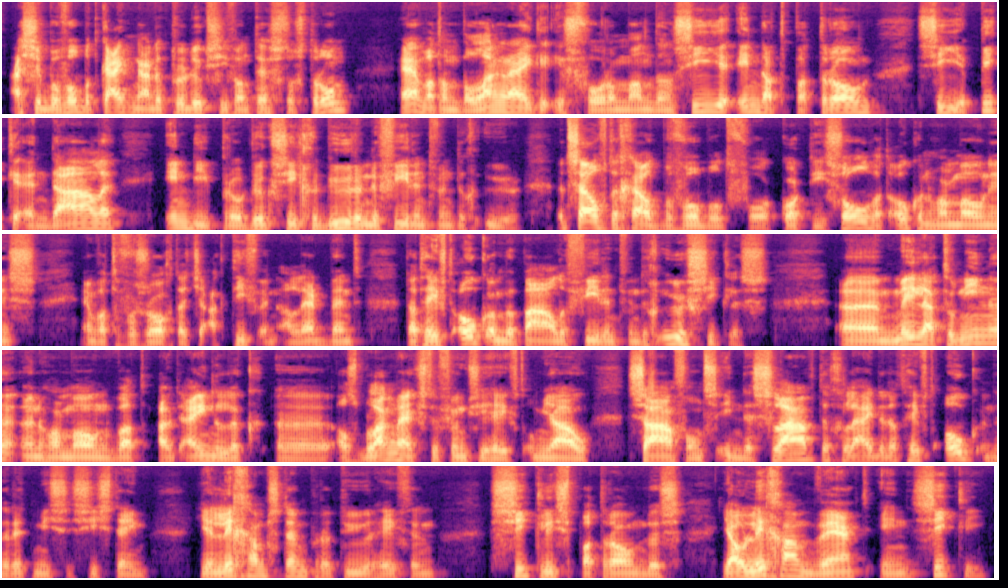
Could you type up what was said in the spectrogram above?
Als je bijvoorbeeld kijkt naar de productie van testosteron, hè, wat een belangrijke is voor een man, dan zie je in dat patroon, zie je pieken en dalen in die productie gedurende 24 uur. Hetzelfde geldt bijvoorbeeld voor cortisol, wat ook een hormoon is en wat ervoor zorgt dat je actief en alert bent. Dat heeft ook een bepaalde 24 uur cyclus. Uh, melatonine, een hormoon wat uiteindelijk uh, als belangrijkste functie heeft om jou s'avonds in de slaap te geleiden, dat heeft ook een ritmisch systeem. Je lichaamstemperatuur heeft een cyclisch patroon, dus jouw lichaam werkt in cycli.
